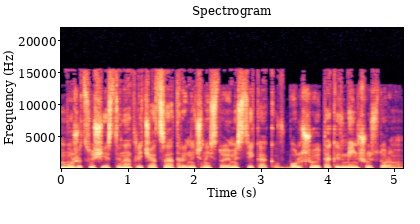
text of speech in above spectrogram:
может существенно отличаться от рыночной стоимости как в большую, так и в меньшую сторону.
